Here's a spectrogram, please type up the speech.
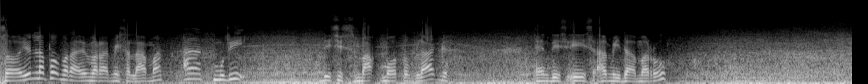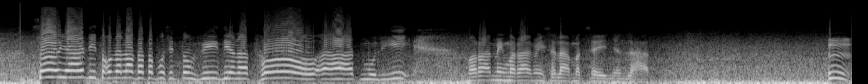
So, yun lang po. Maraming maraming salamat. At muli, This is Mac Moto Vlog and this is Amida Maru. So yan, dito ko na lang tatapusin tong video na to at muli maraming maraming salamat sa inyong lahat. Mm.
